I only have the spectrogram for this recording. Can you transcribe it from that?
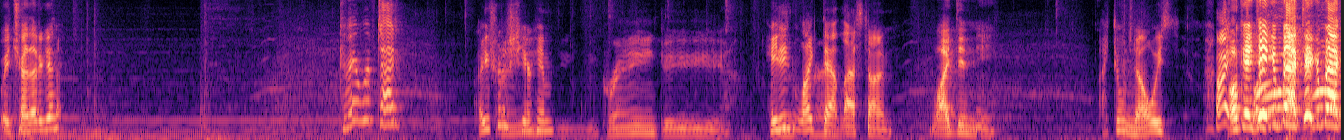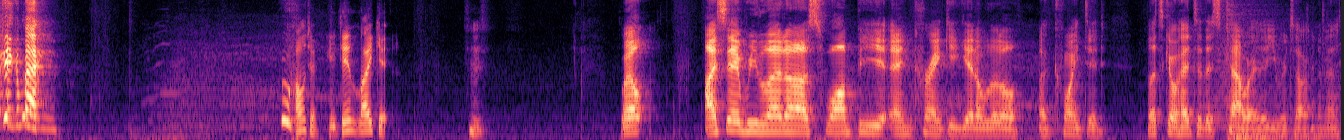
Wait, try that again. Come here, Riptide. Are you trying to shear him? Cranky. He didn't like that last time. Why didn't he? I don't know. He's. Hey! Okay, take him back. Take him back. Take him back. Told you, he didn't like it. Well, I say we let uh Swampy and Cranky get a little acquainted. Let's go head to this tower that you were talking about.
